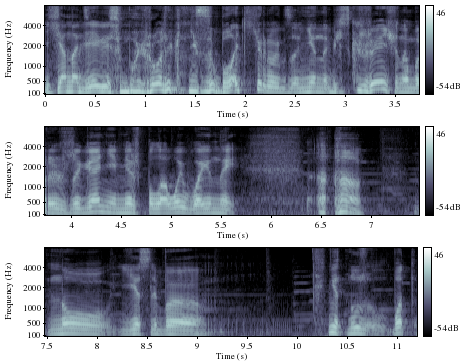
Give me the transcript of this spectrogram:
Я надеюсь, мой ролик не заблокируют за ненависть к женщинам и разжигание межполовой войны. ну, если бы... Нет, ну вот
